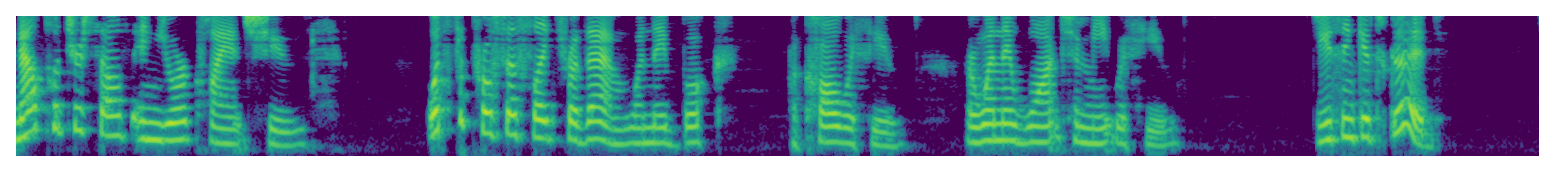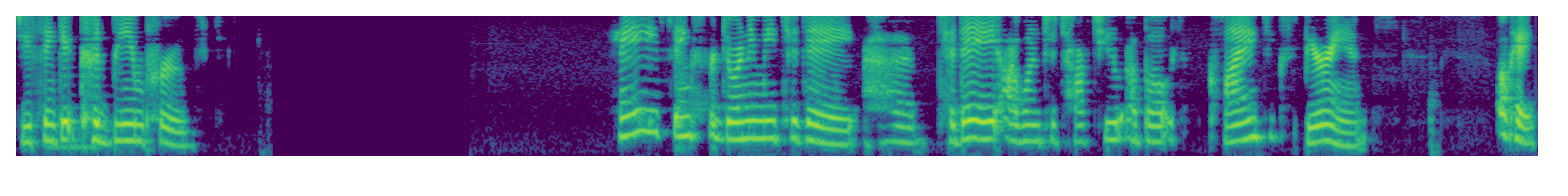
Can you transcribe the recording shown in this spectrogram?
Now, put yourself in your client's shoes. What's the process like for them when they book a call with you or when they want to meet with you? Do you think it's good? Do you think it could be improved? Hey, thanks for joining me today. Uh, today, I wanted to talk to you about client experience. Okay,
